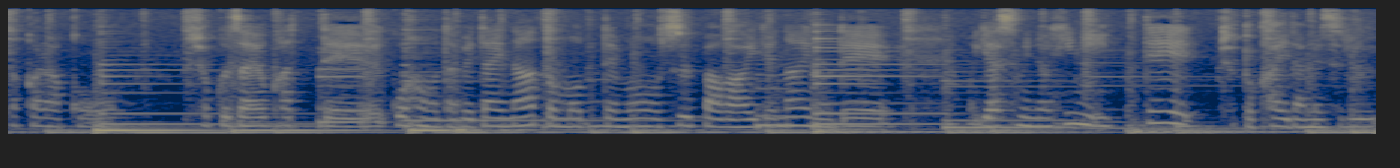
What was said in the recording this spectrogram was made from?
だからこう食材を買ってご飯を食べたいなと思ってもスーパーが空いてないので休みの日に行ってちょっと買いだめするっ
